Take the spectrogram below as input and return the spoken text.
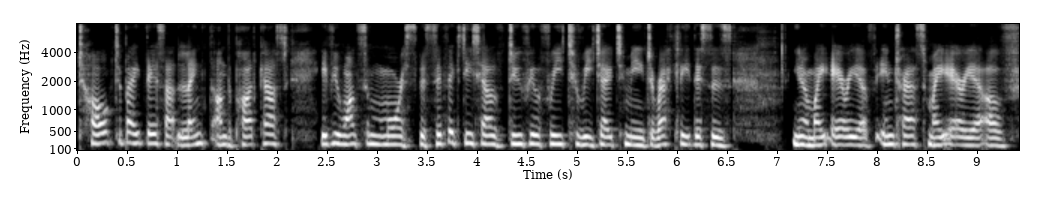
talked about this at length on the podcast. If you want some more specific details, do feel free to reach out to me directly. This is you know my area of interest my area of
